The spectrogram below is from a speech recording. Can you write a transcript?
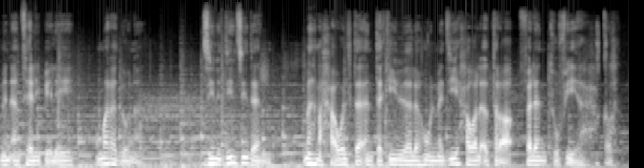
من أمثال بيليه ومارادونا. زين الدين زيدان مهما حاولت أن تكيل له المديح والإطراء فلن توفيه حقه.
